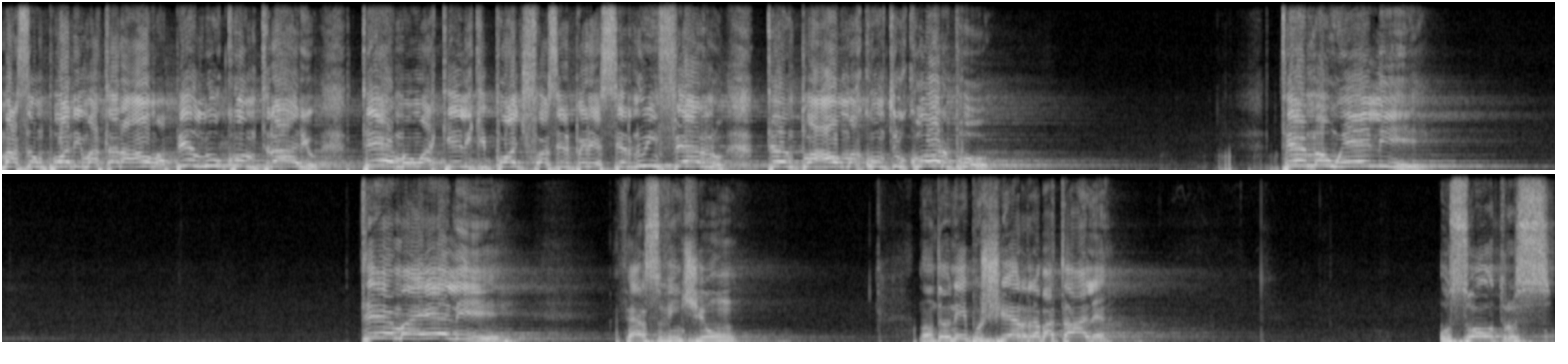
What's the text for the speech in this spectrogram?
mas não podem matar a alma. Pelo contrário, temam aquele que pode fazer perecer no inferno tanto a alma quanto o corpo. Temam ele. Tema ele. Verso 21. Não deu nem para o cheiro da batalha. Os outros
